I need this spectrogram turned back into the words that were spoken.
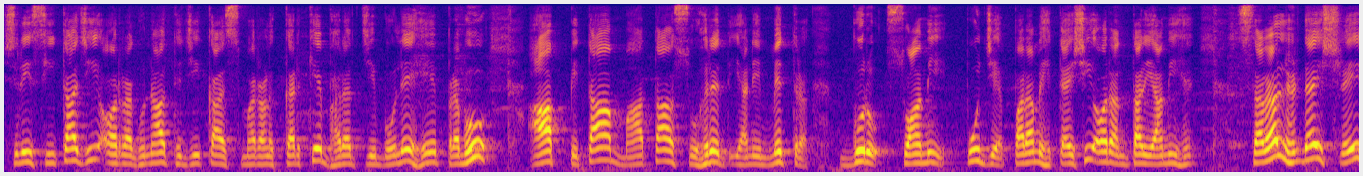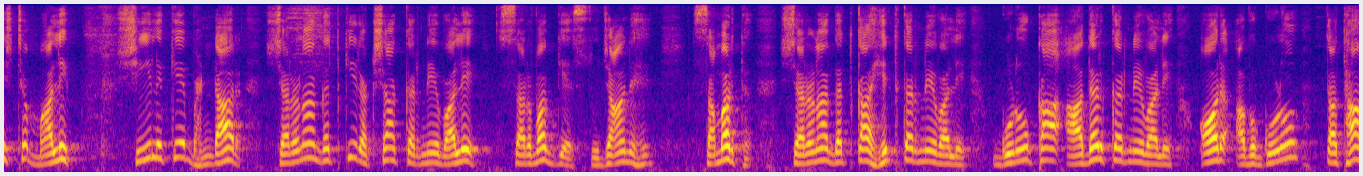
श्री सीता जी और रघुनाथ जी का स्मरण करके भरत जी बोले, हे प्रभु, आप पिता, माता, सुहृद यानी मित्र, गुरु, स्वामी, पूज्य, परम हितैषी और अंतर्यामी हैं। सरल हृदय श्रेष्ठ मालिक, शील के भंडार, शरणागत की रक्षा करने वाले सर्वज्ञ सुजान हैं। समर्थ, शरणागत का हित करने वाले गुणों का आदर करने वाले और अवगुणों तथा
